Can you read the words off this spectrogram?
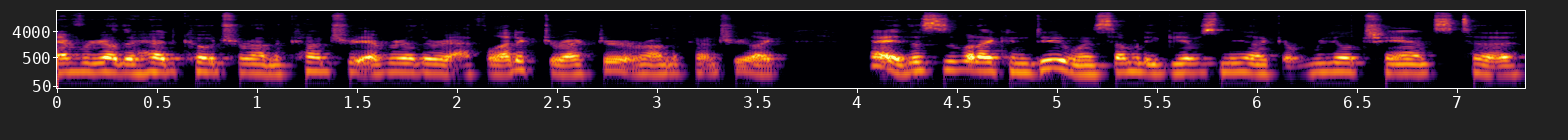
every other head coach around the country, every other athletic director around the country, like, hey, this is what I can do when somebody gives me like a real chance to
